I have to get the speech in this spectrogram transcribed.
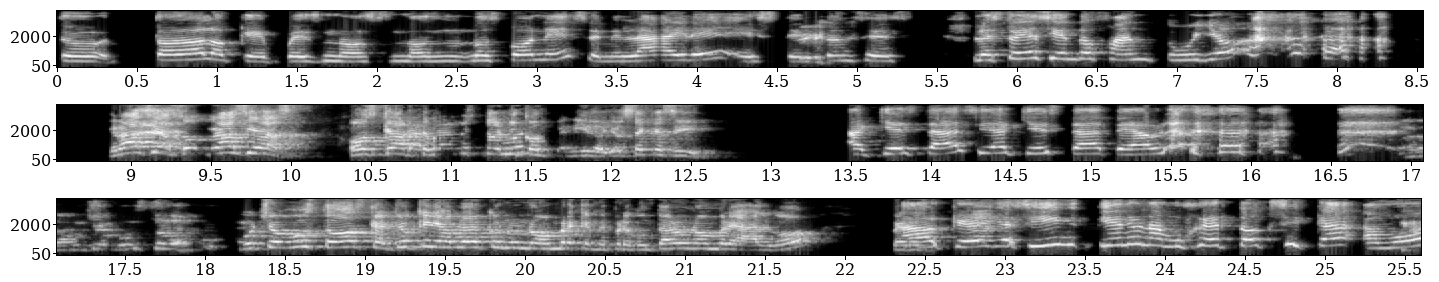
tu- todo lo que pues nos, nos, nos pones en el aire. Este, Sí. entonces, lo estoy haciendo fan tuyo. Gracias, gracias. Oscar, te va a gustar mi contenido, yo sé que sí. Aquí está, sí, aquí está, te habla. mucho gusto. Mucho gusto, Oscar. Yo quería hablar con un hombre que me preguntara un hombre algo, pero Ah, ok, y así, ¿tiene una mujer tóxica, amor?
